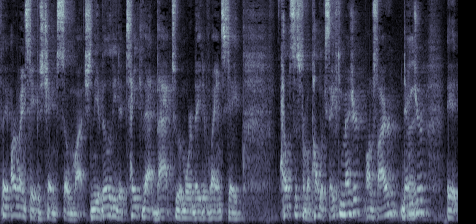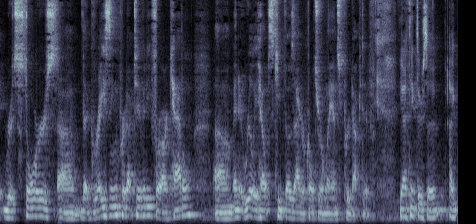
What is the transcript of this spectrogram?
they, our landscape has changed so much. And the ability to take that back to a more native landscape helps us from a public safety measure on fire danger. Right. It restores uh, the grazing productivity for our cattle, um, and it really helps keep those agricultural lands productive. Yeah, I think there's a. I,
